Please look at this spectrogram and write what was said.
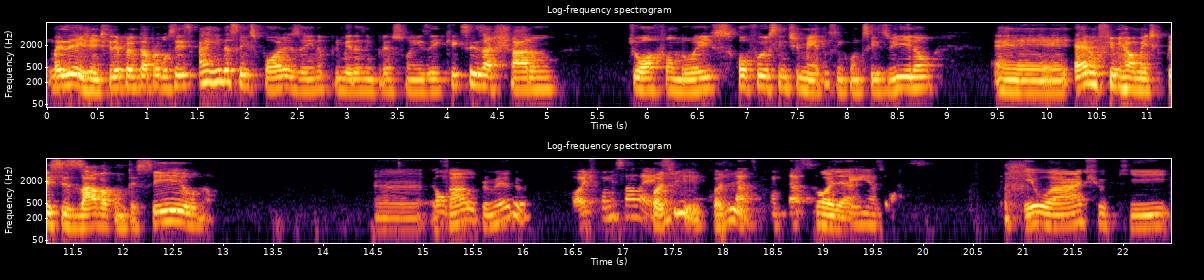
Mas aí, gente, queria perguntar para vocês, ainda sem spoilers, ainda primeiras impressões aí, o que, que vocês acharam de Orphan 2? Qual foi o sentimento, assim, quando vocês viram? É... Era um filme realmente que precisava acontecer ou não? Uh, eu Bom, falo primeiro? Pode começar, Léo. Pode ir, pode ir. Olha, eu acho que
